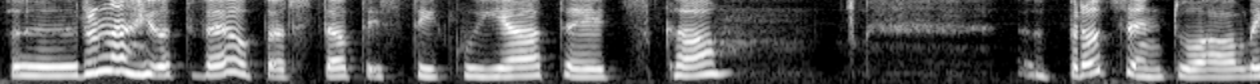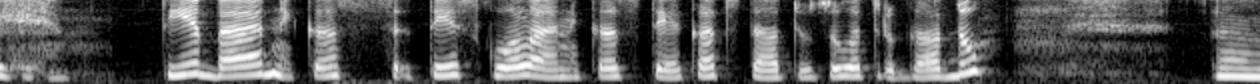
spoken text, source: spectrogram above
Runājot vēl par statistiku, jāteic, ka procentuāli tie bērni, kas, tie skolēni, kas tiek atstāti uz otru gadu, um,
